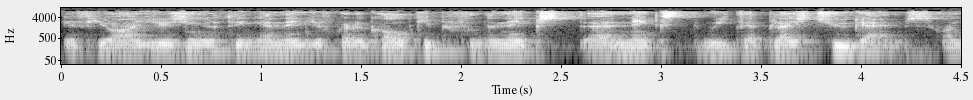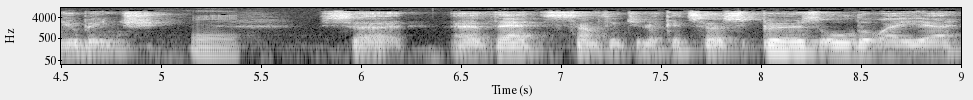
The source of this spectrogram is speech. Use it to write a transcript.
if you are using your thing, and then you've got a goalkeeper for the next uh, next week that plays two games on your bench. Mm. So uh, that's something to look at. So Spurs all the way, yeah.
